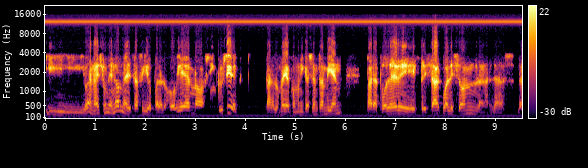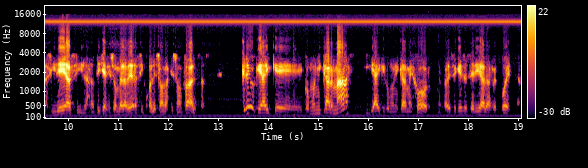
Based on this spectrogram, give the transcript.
y bueno, es un enorme desafío para los gobiernos, inclusive para los medios de comunicación también, para poder eh, expresar cuáles son las, las ideas y las noticias que son verdaderas y cuáles son las que son falsas. Creo que hay que comunicar más y hay que comunicar mejor. Me parece que esa sería la respuesta.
